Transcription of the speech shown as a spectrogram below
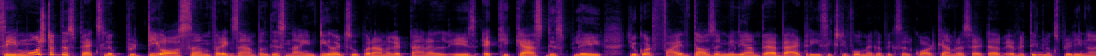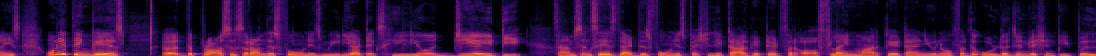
See, most of the specs look pretty awesome. For example, this 90Hz Super AMOLED panel is a kick-ass display. You got 5000 mAh battery, 64 megapixel quad camera setup. Everything looks pretty nice. Only thing is, uh, the processor on this phone is MediaTek's Helio G80. Samsung says that this phone is specially targeted for offline market and you know for the older generation people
